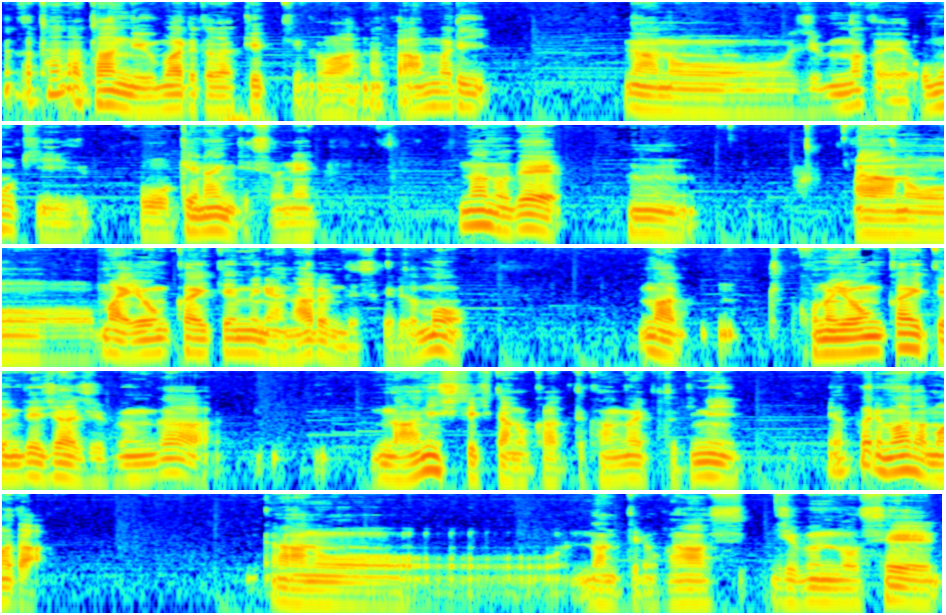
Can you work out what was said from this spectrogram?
なんかただ単に生まれただけっていうのは、なんかあんまり、あのー、自分の中で重きを置けないんですよね。なので、うん。あの、まあ、4回転目にはなるんですけれども、まあ、この4回転でじゃあ自分が何してきたのかって考えたときに、やっぱりまだまだ、あの、なんていうのかな、自分の生、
